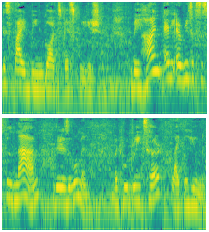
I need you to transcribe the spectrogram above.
despite being God's best creation. Behind every successful man, there is a woman, but who treats her like a human.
